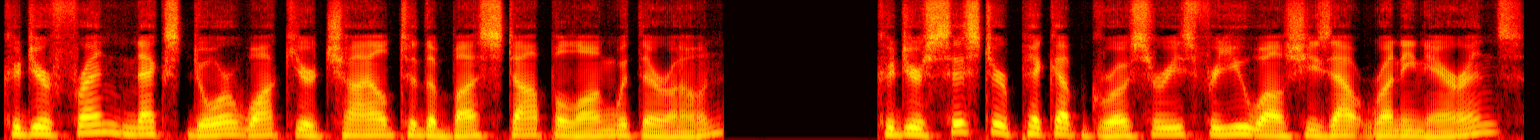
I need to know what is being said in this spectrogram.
Could your friend next door walk your child to the bus stop along with their own? Could your sister pick up groceries for you while she's out running errands?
